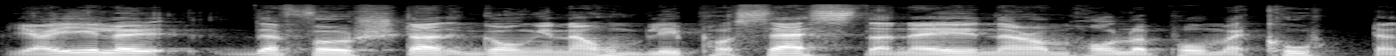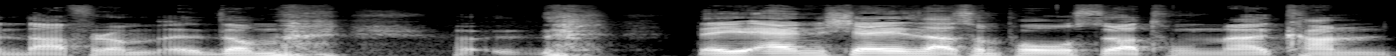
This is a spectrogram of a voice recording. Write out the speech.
Jag gillar ju den första gången när hon blir possessed, det är ju när de håller på med korten där, för de, de Det är ju en tjej där som påstår att hon har, kan,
